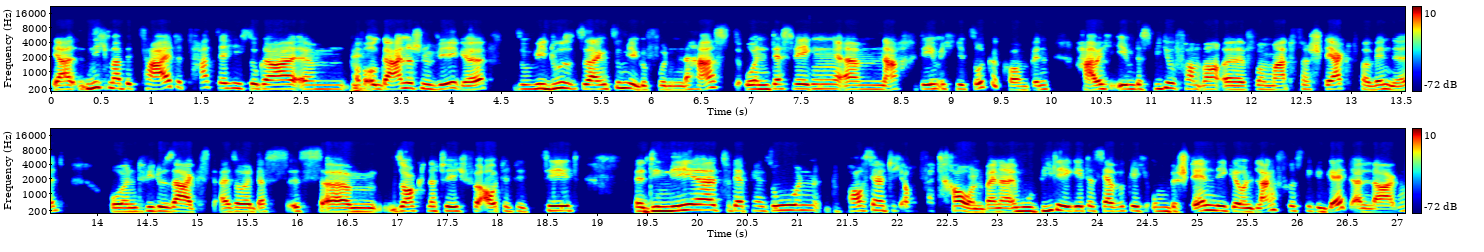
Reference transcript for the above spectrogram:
ja, nicht mal bezahlte, tatsächlich sogar ähm, auf organischen Wege, so wie du sozusagen zu mir gefunden hast. Und deswegen, ähm, nachdem ich hier zurückgekommen bin, habe ich eben das Videoformat äh, Format verstärkt verwendet und wie du sagst, also das ist, ähm, sorgt natürlich für Authentizität, äh, die Nähe zu der Person. Du brauchst ja natürlich auch Vertrauen. Bei einer Immobilie geht es ja wirklich um beständige und langfristige Geldanlagen.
